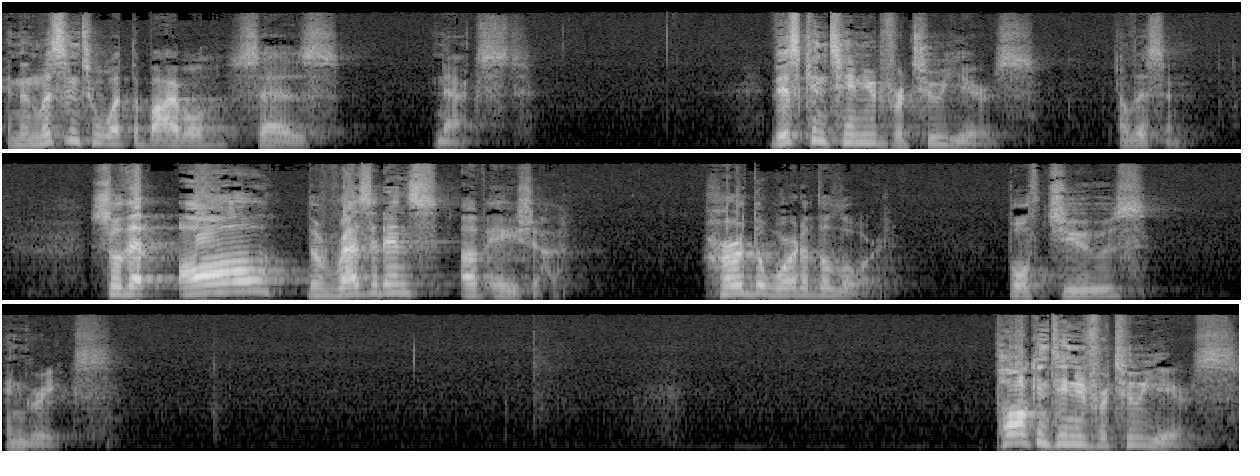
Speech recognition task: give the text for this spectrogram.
And then listen to what the Bible says next. This continued for two years. Now listen. So that all the residents of Asia heard the word of the Lord, both Jews and Greeks. Paul continued for two years.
